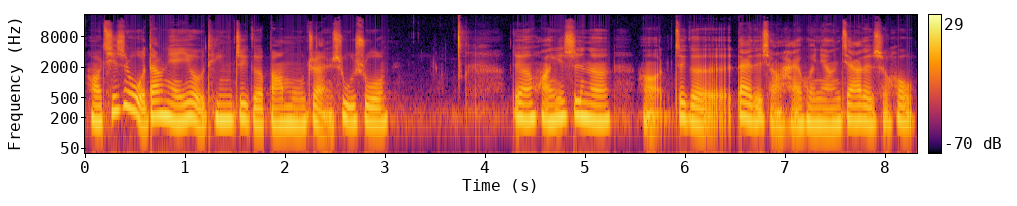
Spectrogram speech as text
好，其实我当年也有听这个保姆转述说，这个黄医师呢，好，这个带着小孩回娘家的时候，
